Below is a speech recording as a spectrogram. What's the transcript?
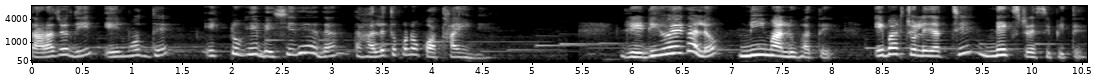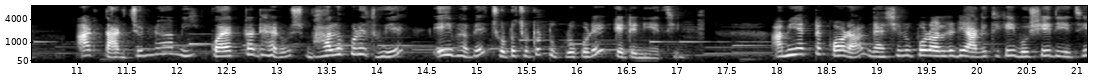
তারা যদি এর মধ্যে একটু ঘি বেশি দিয়ে দেন, তাহলে তো কোনো কথাই নেই। রেডি হয়ে গেল নিম আলু ভাতে। এবার চলে যাচ্ছি নেক্সট রেসিপিতে আর তার জন্য আমি কয়েকটা ঢ্যাঁড়স ভালো করে ধুয়ে এইভাবে ছোট ছোট টুকরো করে কেটে নিয়েছি। আমি একটা কড়া গ্যাসের উপর অলরেডি আগে থেকেই বসিয়ে দিয়েছি।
